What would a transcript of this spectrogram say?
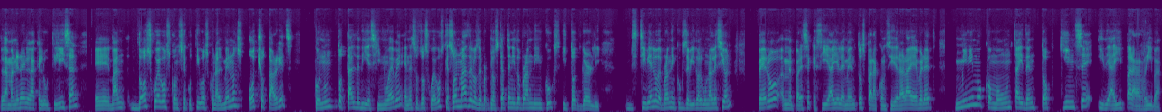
la manera en la que lo utilizan. Eh, van dos juegos consecutivos con al menos ocho targets, con un total de 19 en esos dos juegos, que son más de los, de los que ha tenido Brandon Cooks y Todd Gurley. Si bien lo de Brandon Cooks debido a alguna lesión, pero me parece que sí hay elementos para considerar a Everett mínimo como un tight end top 15 y de ahí para arriba.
